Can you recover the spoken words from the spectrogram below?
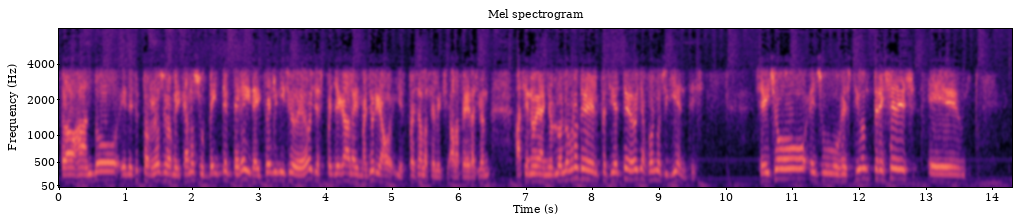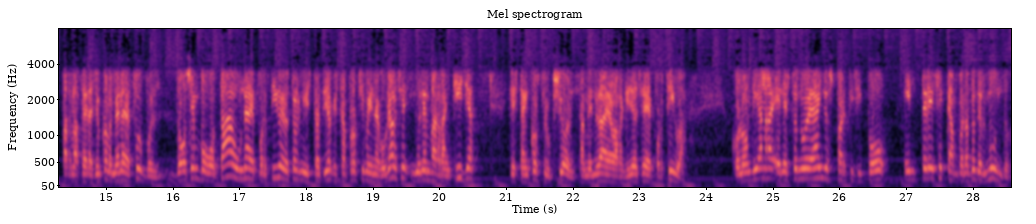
trabajando en ese torneo sudamericano sub-20 en Pereira. Ahí fue el inicio de Bedoya, después llega a la mayoría y después a la, selec- a la federación hace nueve años. Los logros del presidente Bedoya fueron los siguientes. Se hizo en su gestión tres sedes eh, para la Federación Colombiana de Fútbol, dos en Bogotá, una deportiva y otra administrativa que está próxima a inaugurarse, y una en Barranquilla que está en construcción, también la de Barranquilla es deportiva. Colombia en estos nueve años participó en 13 campeonatos del mundo,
